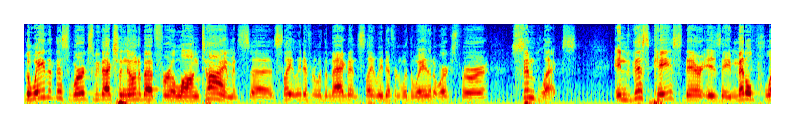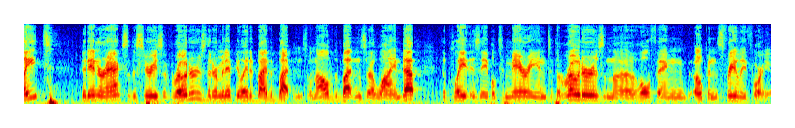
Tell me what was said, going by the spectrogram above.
The way that this works, we've actually known about for a long time. It's uh, slightly different with the magnet, slightly different with the way that it works for simplex. In this case, there is a metal plate that interacts with a series of rotors that are manipulated by the buttons. When all of the buttons are lined up, the plate is able to marry into the rotors and the whole thing opens freely for you.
